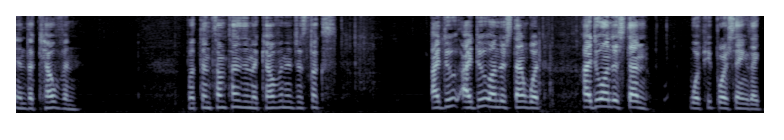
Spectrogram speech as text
in the Kelvin. But then sometimes in the Kelvin it just looks I do I do understand what I do understand what people are saying like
